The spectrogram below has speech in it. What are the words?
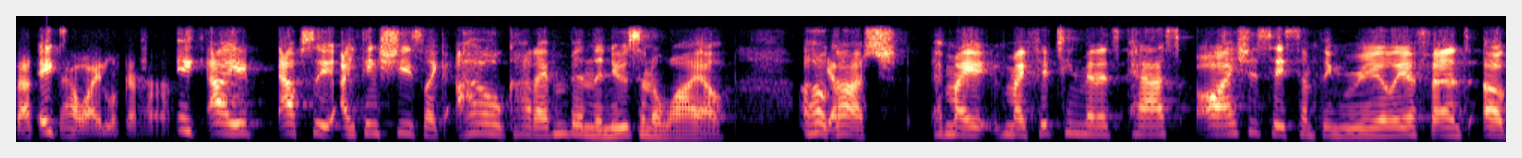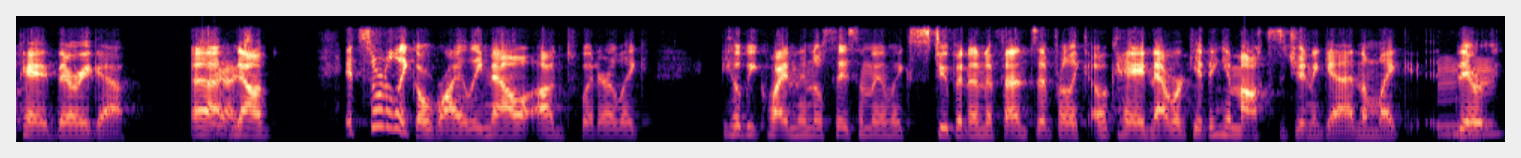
That's how I look at her. It, I absolutely. I think she's like, oh God, I haven't been in the news in a while. Oh Yep. gosh, have my my 15 minutes passed? Oh, I should say something really offensive. Okay, there we go. Uh. Now it's sort of like O'Reilly now on Twitter. Like he'll be quiet and then he'll say something like stupid and offensive for like, okay, now we're giving him oxygen again. I'm like, there. Mhm.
